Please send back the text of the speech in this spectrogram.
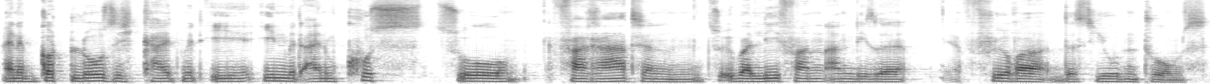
eine Gottlosigkeit, mit ihn, mit einem Kuss zu verraten, zu überliefern an diese Führer des Judentums.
